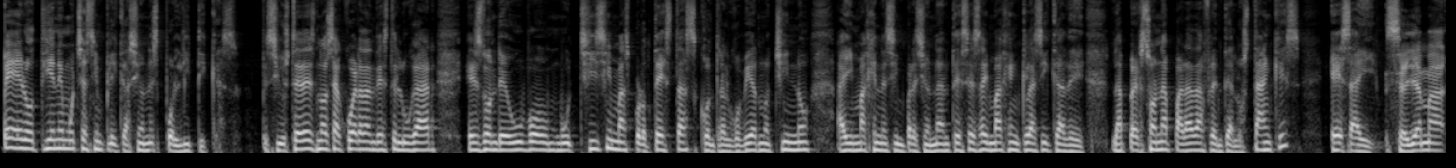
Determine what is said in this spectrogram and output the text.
pero tiene muchas implicaciones políticas si ustedes no se acuerdan de este lugar, es donde hubo muchísimas protestas contra el gobierno chino. Hay imágenes impresionantes. Esa imagen clásica de la persona parada frente a los tanques es ahí. Se llama,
